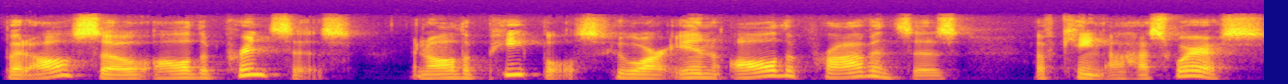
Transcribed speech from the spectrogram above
but also all the princes and all the peoples who are in all the provinces of King Ahasuerus.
